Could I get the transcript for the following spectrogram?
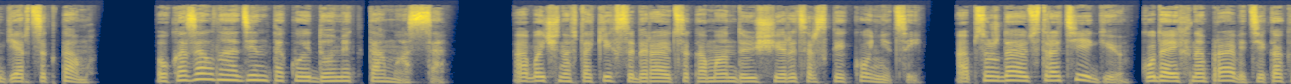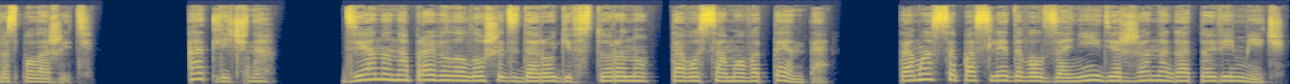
«Герцог там», — указал на один такой домик Томаса. Обычно в таких собираются командующие рыцарской конницей, обсуждают стратегию, куда их направить и как расположить. «Отлично», Диана направила лошадь с дороги в сторону того самого тента. Томаса последовал за ней, держа на готове меч.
